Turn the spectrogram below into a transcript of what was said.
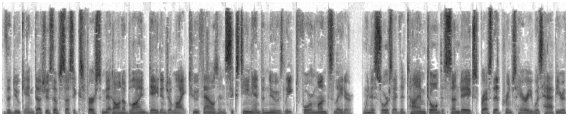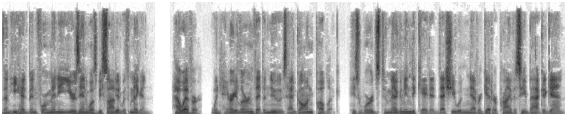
The Duke and Duchess of Sussex first met on a blind date in July 2016 and the news leaked four months later, when a source at the time told the Sunday Express that Prince Harry was happier than he had been for many years and was besotted with Meghan. However, when Harry learned that the news had gone public, his words to Meghan indicated that she would never get her privacy back again.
